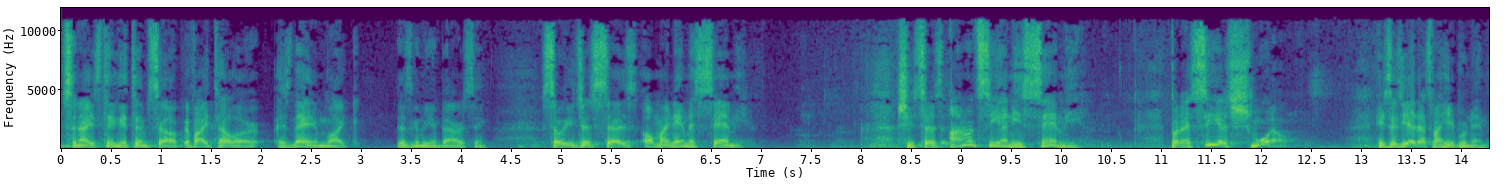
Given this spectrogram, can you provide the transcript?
So now he's thinking to himself, if I tell her his name, like, this is going to be embarrassing. So he just says, oh, my name is Sammy. She says, I don't see any Sammy, but I see a Shmuel. He says, yeah, that's my Hebrew name.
